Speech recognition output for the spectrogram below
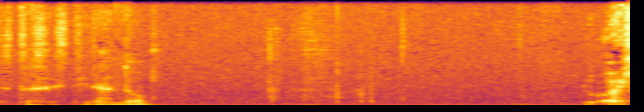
Estás estirando. Uy.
